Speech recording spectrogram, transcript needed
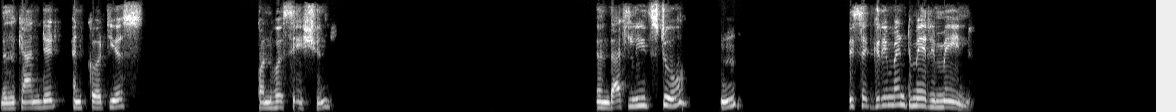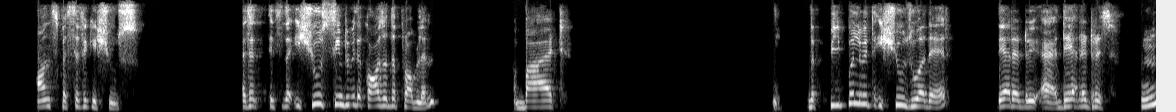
there's a candid and courteous conversation. And that leads to hmm, disagreement may remain on specific issues. As it's the issues seem to be the cause of the problem, but the people with issues who are there, they are addre- uh, they are addressed. Hmm?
